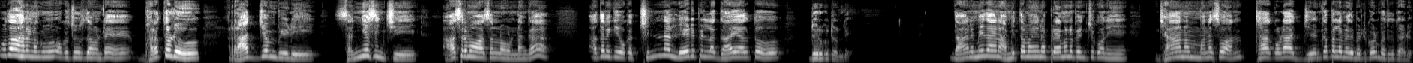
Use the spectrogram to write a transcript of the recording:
ఉదాహరణకు ఒక చూద్దామంటే భరతుడు రాజ్యం వీడి సన్యసించి ఆశ్రమవాసంలో ఉండంగా అతనికి ఒక చిన్న లేడిపిల్ల గాయాలతో దొరుకుతుంది. దాని మీద ఆయన అమితమైన ప్రేమను పెంచుకొని ధ్యానం మనసు అంతా కూడా జింకపిల్ల మీద పెట్టుకొని బతుకుతాడు.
